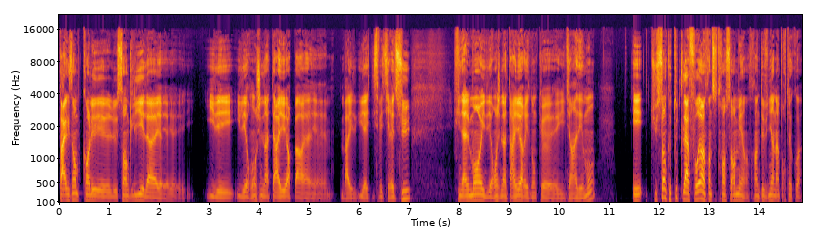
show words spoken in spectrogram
par exemple, quand les- le sanglier, là, il est, il est rongé de l'intérieur par. euh, bah, il, s'est fait tirer dessus. Finalement, il est rongé de l'intérieur et donc euh, il devient un démon. Et tu sens que toute la forêt est en train de se transformer, en train de devenir n'importe quoi.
